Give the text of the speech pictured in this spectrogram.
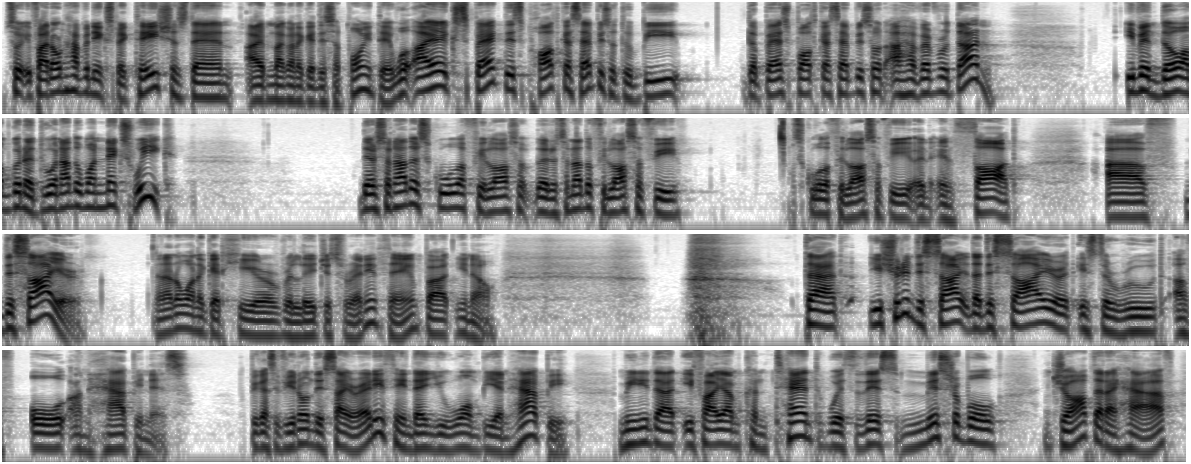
So if I don't have any expectations, then I'm not gonna get disappointed. Well, I expect this podcast episode to be the best podcast episode I have ever done. Even though I'm gonna do another one next week. There's another school of philosophy. There's another philosophy, school of philosophy and, and thought of desire. And I don't want to get here religious or anything, but you know that you shouldn't desire that desire is the root of all unhappiness. Because if you don't desire anything, then you won't be unhappy. Meaning that if I am content with this miserable job that I have,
